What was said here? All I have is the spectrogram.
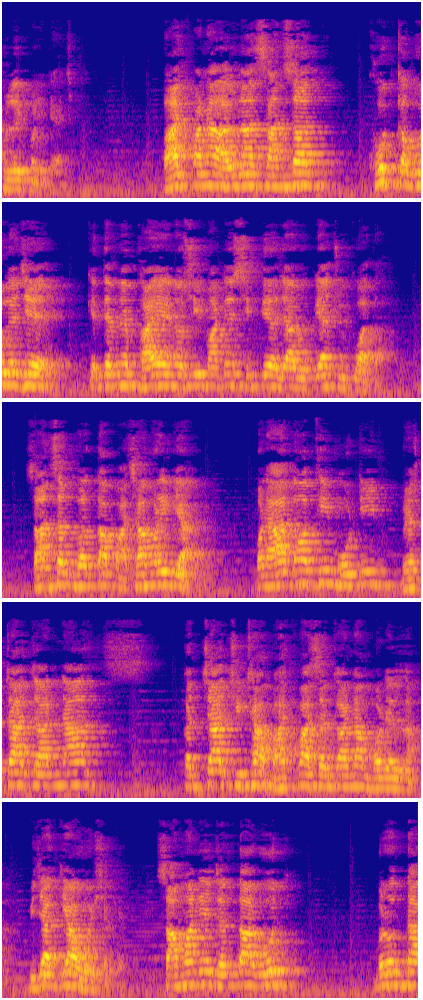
ખુલ્લી પડી રહ્યા છે. ભાજપાના હાલના સાંસદ ખુદ કબૂલે છે કે તેમને ફાયર એનઓસી માટે સિત્તેર હજાર રૂપિયા ચૂકવા હતા સાંસદ મળતા પાછા મળી ગયા. પણ આનાથી મોટી ભ્રષ્ટાચારના કચ્ચા ચીઠા ભાજપા સરકારના મોડેલના. બીજા ક્યાં હોઈ શકે? સામાન્ય જનતા રોજ બરોજના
